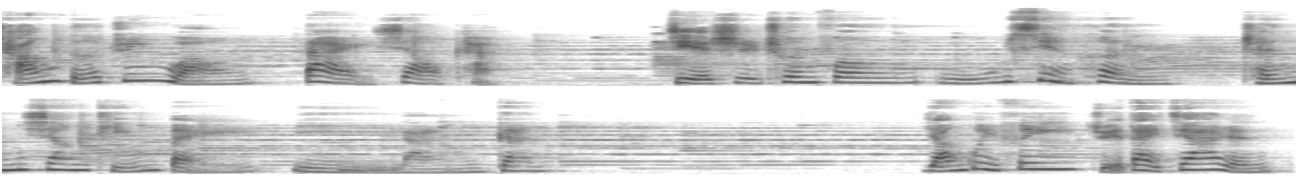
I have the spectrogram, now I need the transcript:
常得君王带笑看。解释春风无限恨，沉香亭北倚阑干。杨贵妃绝代佳人，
